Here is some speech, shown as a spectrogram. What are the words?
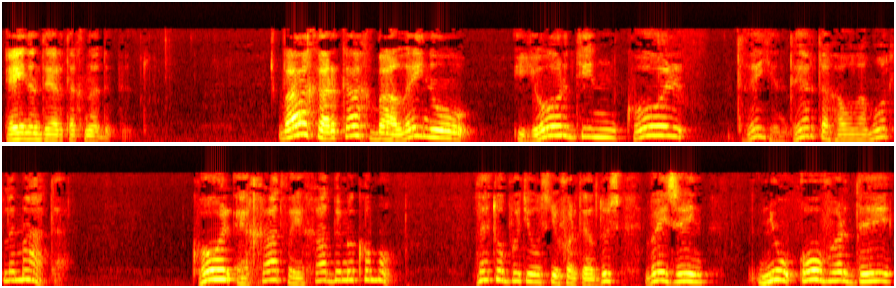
31 na de punt. Wacharkach baleinu Jordin kol 32 haulamot lemata. Kol echad we echad bimekomo. Let op wat je ons nu vertelt. Dus wij zijn nu over de,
